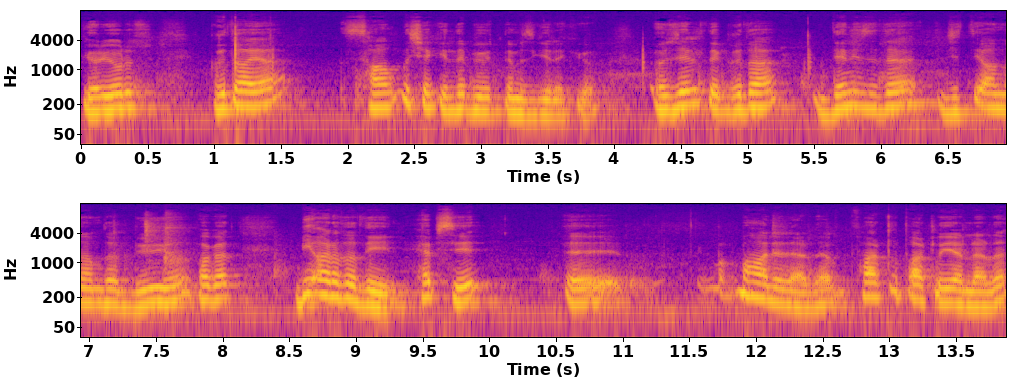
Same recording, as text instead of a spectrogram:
görüyoruz. Gıdaya sağlıklı şekilde büyütmemiz gerekiyor. Özellikle gıda Denizli'de ciddi anlamda büyüyor fakat bir arada değil. Hepsi e, mahallelerde, farklı farklı yerlerde.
